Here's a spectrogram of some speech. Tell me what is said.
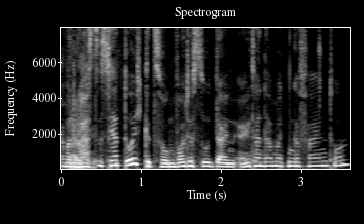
Aber du Weil- hast es ja durchgezogen. Wolltest du deinen Eltern damit einen Gefallen tun?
